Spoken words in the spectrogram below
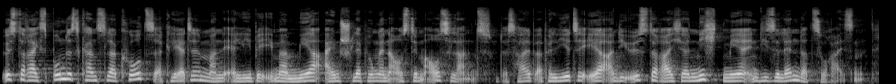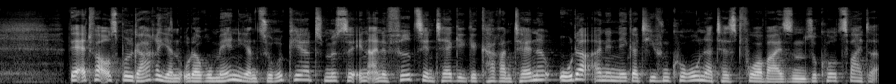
Österreichs Bundeskanzler Kurz erklärte, man erlebe immer mehr Einschleppungen aus dem Ausland. Deshalb appellierte er an die Österreicher, nicht mehr in diese Länder zu reisen. Wer etwa aus Bulgarien oder Rumänien zurückkehrt, müsse in eine 14-tägige Quarantäne oder einen negativen Corona-Test vorweisen, so kurz weiter.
